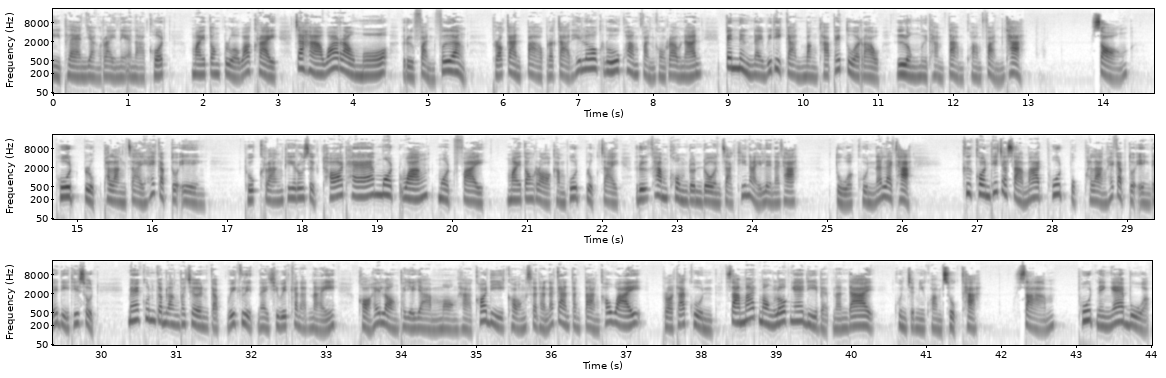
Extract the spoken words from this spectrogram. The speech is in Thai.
มีแพลนอย่างไรในอนาคต ไม่ต้องกลัวว่าใคร จะหาว่าเราโม้หรือฝันเฟื่อง เพราะการเป่าประกาศให้โลกรู้ความฝันของเรานั้น เป็นหนึ่งในวิธีการบังคับให้ตัวเราลงมือทำตามความฝันค่ะ 2. พูดปลุกพลังใจให้กับตัวเอง ทุกครั้งที่รู้สึกท้อแท้ หมดหวัง หมดไฟ ไม่ต้องรอคำพูดปลุกใจ หรือคำคมโดนๆจากที่ไหนเลยนะคะ ตัวคุณนั่นแหละค่ะ คือคนที่จะสามารถพูดปลุกพลังให้กับตัวเองได้ดีที่สุด แม้คุณกำลังเผชิญกับวิกฤตในชีวิตขนาดไหน ขอให้ลองพยายามมองหาข้อดีของสถานการณ์ต่างๆ เข้าไว้ เพราะถ้าคุณสามารถมองโลกแง่ดีแบบนั้นได้ คุณจะมีความสุขค่ะ 3. พูดในแง่บวก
